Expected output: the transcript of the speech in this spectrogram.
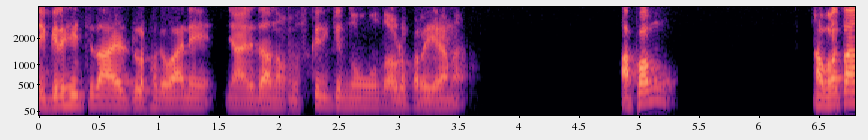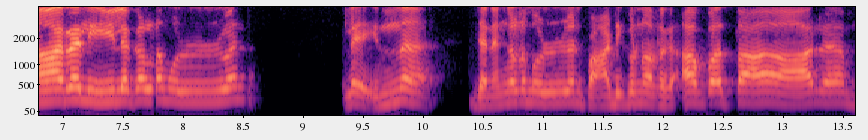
നിഗ്രഹിച്ചതായിട്ടുള്ള ഭഗവാനെ ഞാനിതാ നമസ്കരിക്കുന്നു എന്ന് അവിടെ പറയാണ്. അപ്പം അവതാര ലീലകളുടെ മുഴുവൻ അല്ലെ ഇന്ന് ജനങ്ങൾ മുഴുവൻ പാടിക്കൊണ്ട് നടക്കുക അവതാരമായി.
